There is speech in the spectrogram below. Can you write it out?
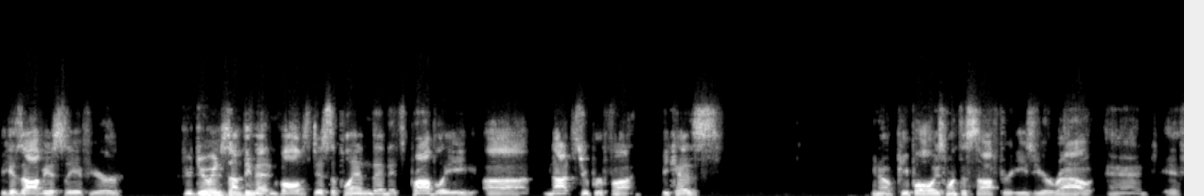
Because obviously if you're if you're doing something that involves discipline then it's probably uh, not super fun because you know people always want the softer easier route. And if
